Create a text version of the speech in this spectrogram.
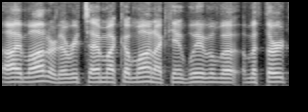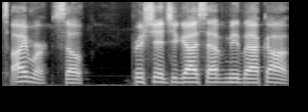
I'm honored every time I come on. I can't believe I'm a I'm a third timer. So appreciate you guys having me back on.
